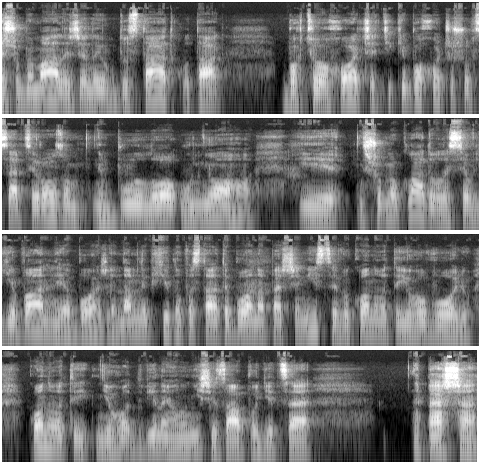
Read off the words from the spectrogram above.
щоб ми мали, жили в достатку, так? Бог цього хоче, тільки Бог хоче, щоб в серці розум було у нього. І щоб ми вкладувалися в Євангелія Боже. Нам необхідно поставити Бога на перше місце, виконувати Його волю, виконувати Його дві найголовніші заповіді. Це Перша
